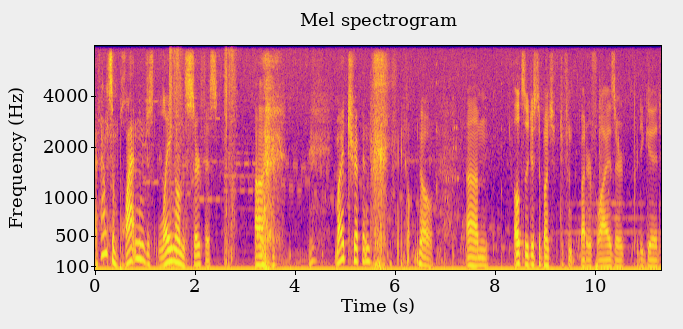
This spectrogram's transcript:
I found some platinum just laying on the surface. Uh, am I tripping? I don't know. Um, also, just a bunch of different butterflies are pretty good.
